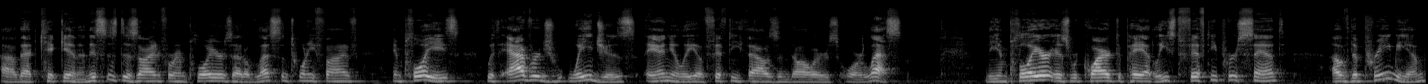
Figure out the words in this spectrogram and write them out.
uh, that kick in. And this is designed for employers that have less than 25 employees with average wages annually of $50,000 or less. The employer is required to pay at least 50% of the premium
